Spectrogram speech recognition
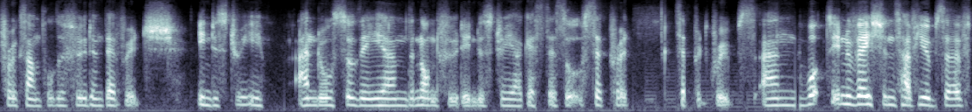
for example, the food and beverage industry and also the um, the non-food industry. I guess they're sort of separate separate groups. And what innovations have you observed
